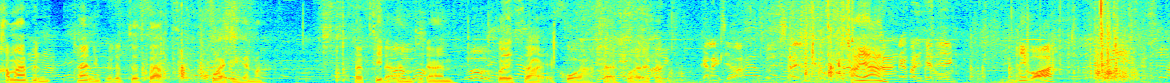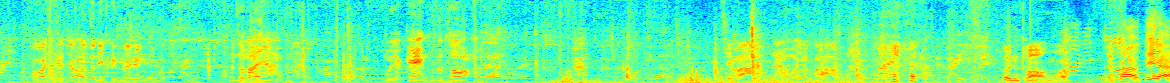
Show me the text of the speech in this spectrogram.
เข้ามาเพิ่นท่านนี่เพิ่นก็จะซักควายเห็นบ่ซักทีละอันทีละอันกล้วยสายครัวสายครัวแล้วกันกำลังเสียวต้องใส่เอาหยังทางได้ปันเฮ็ดเองอันนี้บ่เพราะว่าจะจะเอาตัวนี้ขึ้นด้วยหนึ่งเพิ่นตัวเอาใดมาอย่างนะบ่อยากแกล้งเพิ่นเป็นทองใช่ป่ะนะบ่อยากบาปคนท้องวะอย่าข้าวติล่ะ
